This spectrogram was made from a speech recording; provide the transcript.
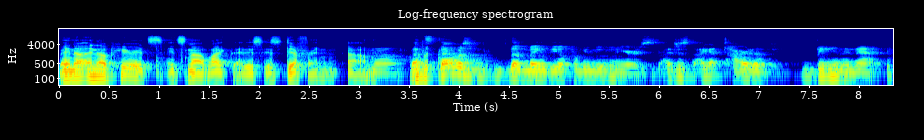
And and up here, it's it's not like that. It's it's different. Um, No, that's that was the main deal for me moving here. Is I just I got tired of being in that, that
